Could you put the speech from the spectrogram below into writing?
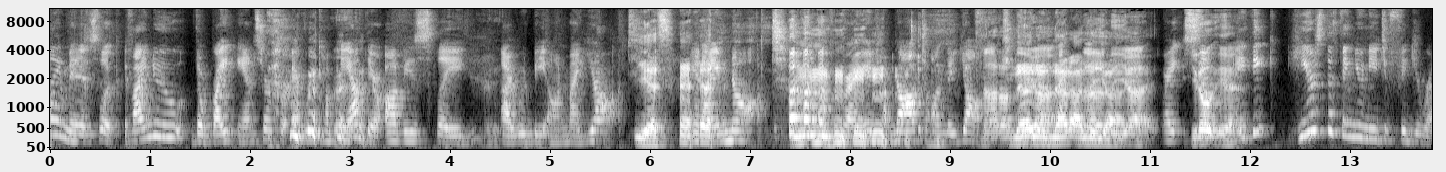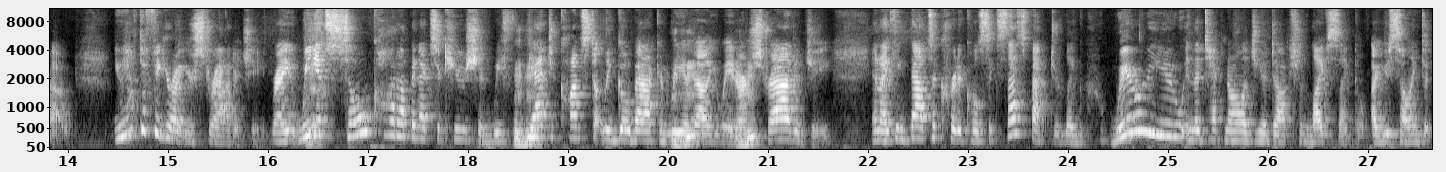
time is look, if I knew the right answer for every company Right. out there, obviously Right. I would be on my yacht. Yes. And I'm not, right? I'm not on the yacht. Not on No, the no, yacht. not on the yacht. right? You so don't- yeah. I think here's the thing you need to figure out. You have to figure out your strategy, right? We Yeah. get so caught up in execution, we forget to constantly go back and Mhm. reevaluate our Mhm. strategy. And I think that's a critical success factor. Like, where are you in the technology adoption life cycle? Are you selling to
